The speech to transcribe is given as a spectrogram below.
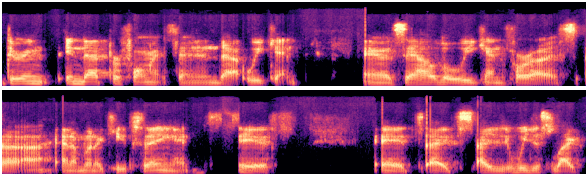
during in that performance and in that weekend and it's a hell of a weekend for us. Uh, and I'm going to keep saying it. If it's, it's I, we just like,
